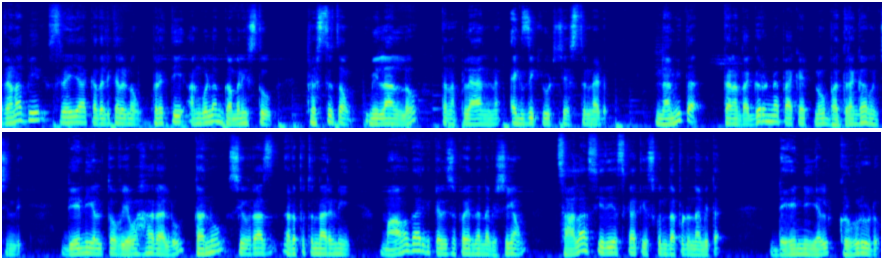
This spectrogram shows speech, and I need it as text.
రణబీర్ శ్రేయ కదలికలను ప్రతి అంగుళం గమనిస్తూ ప్రస్తుతం మిలాన్లో తన ప్లాన్ ఎగ్జిక్యూట్ చేస్తున్నాడు. నమిత తన దగ్గరున్న ప్యాకెట్ను భద్రంగా ఉంచింది. డేనియల్తో వ్యవహారాలు తను శివరాజ్ నడుపుతున్నారని మామగారికి తెలిసిపోయిందన్న విషయం చాలా సీరియస్గా తీసుకున్నప్పుడు నమిత. డేనియల్ క్రూరుడు.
